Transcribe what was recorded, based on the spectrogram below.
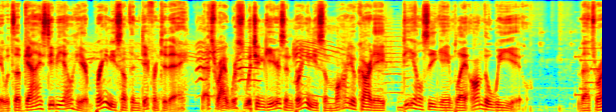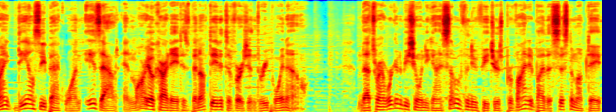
Hey, what's up guys? DBL here, bringing you something different today. That's right, we're switching gears and bringing you some Mario Kart 8 DLC gameplay on the Wii U. That's right, DLC Pack 1 is out and Mario Kart 8 has been updated to version 3.0. That's right, we're going to be showing you guys some of the new features provided by the system update,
